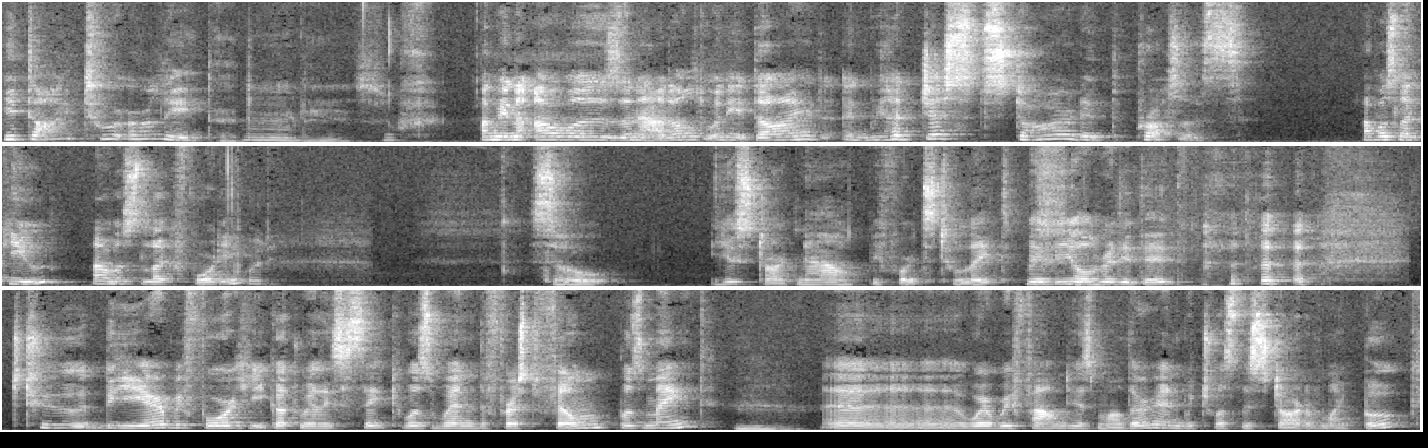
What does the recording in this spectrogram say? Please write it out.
He died too early. that hmm. really is? I mean, I was an adult when he died, and we had just started the process. I was like you, I was like 40. 40. So you start now before it's too late. Maybe you already did. to the year before he got really sick was when the first film was made, uh, where we found his mother, and which was the start of my book.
